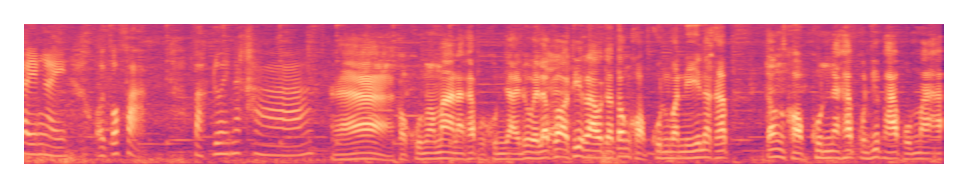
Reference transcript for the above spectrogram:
ถ้ายังไงอ๋อยก็ฝากฝากด้วยนะคะอ่าขอบคุณมากๆนะครับขอบคุณยายด้วย แล้วก็ที่เราจะต้องขอบคุณวันนี้นะครับ ต้องขอบคุณนะครับคนที่พาผมมาอ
